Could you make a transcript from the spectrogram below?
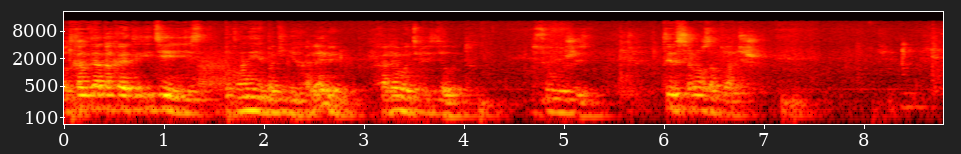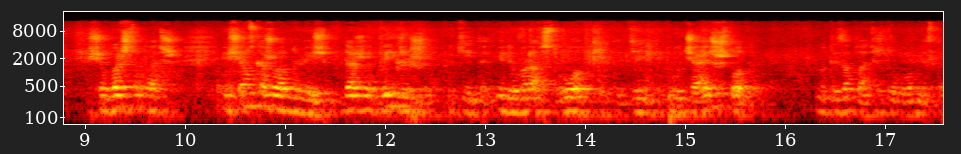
Вот когда какая-то идея есть поклонение богине халяве, халява тебе сделает веселую жизнь. Ты все равно заплатишь. Еще больше заплатишь. Еще вам скажу одну вещь. Даже выигрыши какие-то или воровство, какие-то деньги, получаешь что-то, но ты заплатишь другого места.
